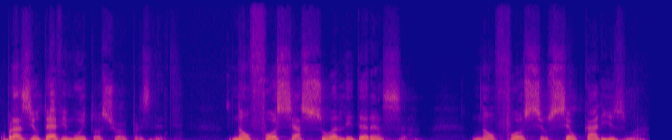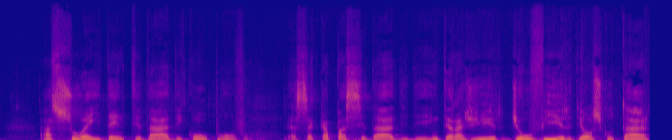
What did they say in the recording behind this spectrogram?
O Brasil deve muito ao senhor, presidente. Não fosse a sua liderança, não fosse o seu carisma, a sua identidade com o povo, essa capacidade de interagir, de ouvir, de auscultar,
